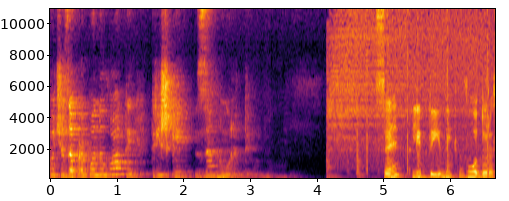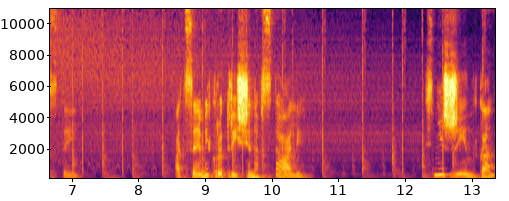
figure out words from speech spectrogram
хочу запропонувати трішки занурити у нього. Це клітини водоростей. А це мікротріщина в сталі. Сніжинка.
